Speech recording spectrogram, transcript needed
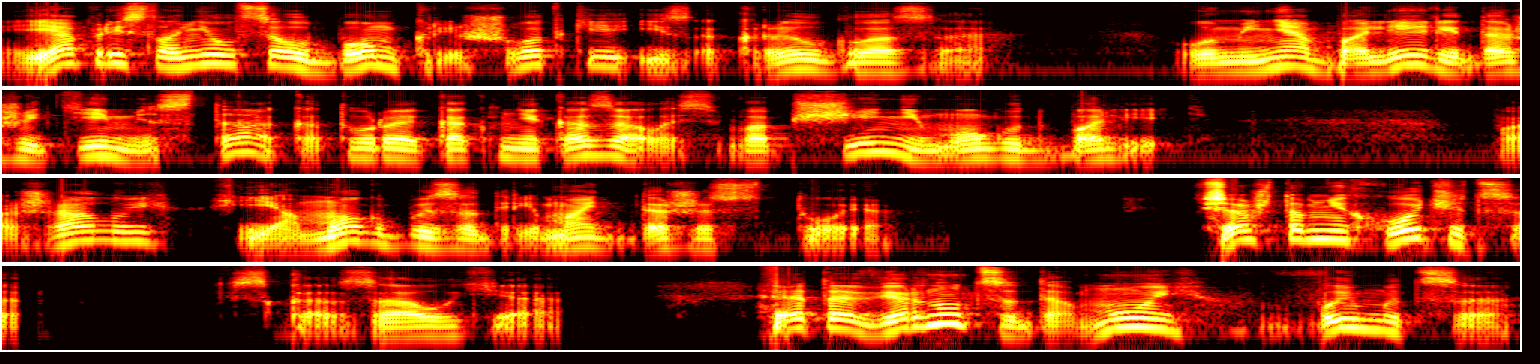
Я прислонился лбом к решетке и закрыл глаза. У меня болели даже те места, которые, как мне казалось, вообще не могут болеть. Пожалуй, я мог бы задремать даже стоя. «Все, что мне хочется», — сказал я, — «это вернуться домой, вымыться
